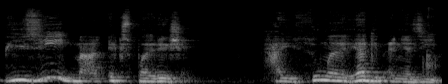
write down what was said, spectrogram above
بيزيد مع ال expiration حيثما يجب أن يزيد.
